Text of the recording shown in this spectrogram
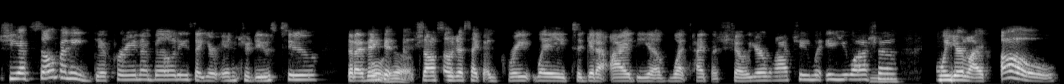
she has so many differing abilities that you're introduced to that I think oh, yeah. it's also just like a great way to get an idea of what type of show you're watching with Inuyasha. Mm. When you're like, oh,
